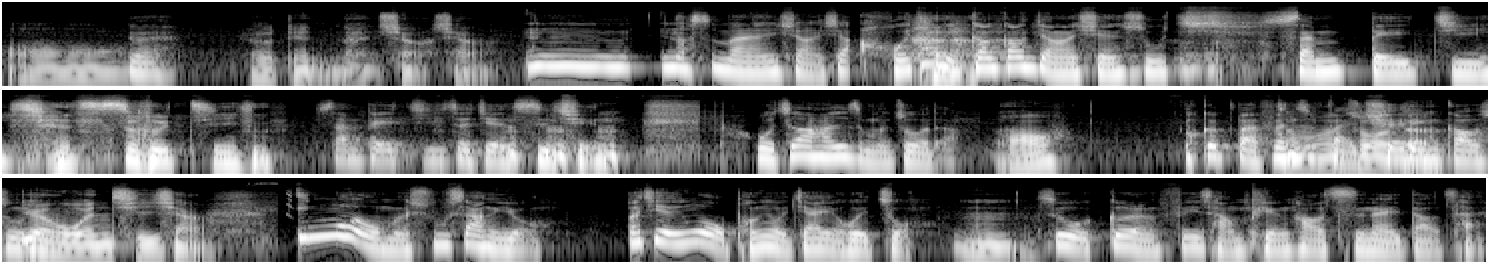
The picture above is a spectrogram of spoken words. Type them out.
哦，对，有点难想象。嗯，那是蛮难想象。回到你刚刚讲的咸酥鸡、三杯鸡、咸酥鸡。三杯鸡这件事情，我知道他是怎么做的，哦，我可以百分之百确？定告诉你，愿闻其详。因为我们书上有，而且因为我朋友家也会做，嗯所以我个人非常偏好吃那一道菜。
